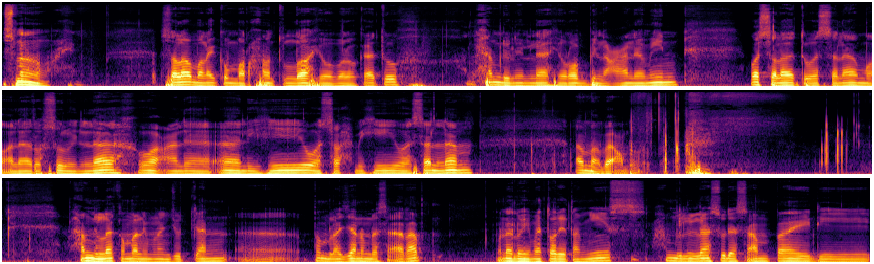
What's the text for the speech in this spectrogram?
Bismillahirrahmanirrahim. Assalamualaikum warahmatullahi wabarakatuh. Alhamdulillahi rabbil alamin. Wassalatu wassalamu ala rasulillah wa ala alihi wa sahbihi wa sallam. Amma ba'du. Alhamdulillah kembali melanjutkan uh, pembelajaran bahasa Arab melalui metode tamyiz. Alhamdulillah sudah sampai di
